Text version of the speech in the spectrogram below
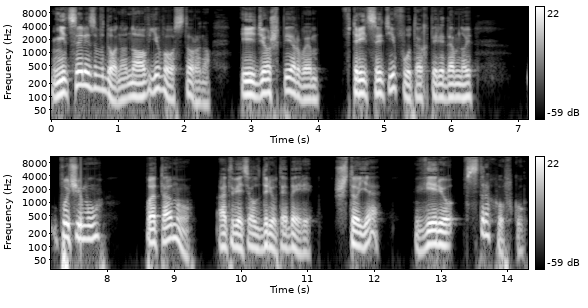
Не целясь в Дону, но в его сторону. «Идешь первым, в тридцати футах передо мной». «Почему?» «Потому». Ответил Дрю Тебери, — что я верю в страховку.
